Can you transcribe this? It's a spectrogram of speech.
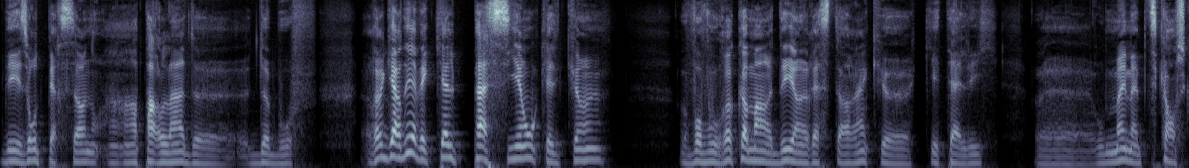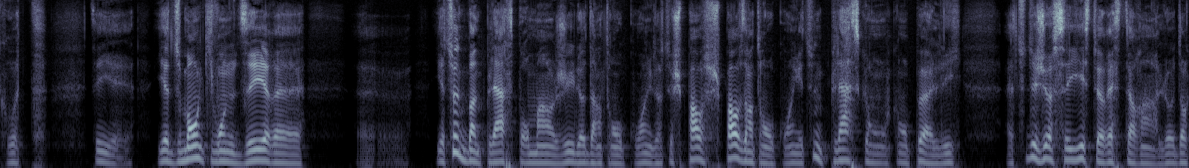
des autres personnes en, parlant de, bouffe. Regardez avec quelle passion quelqu'un va vous recommander un restaurant qui est allé, euh, ou même un petit casse-croûte. Il y a du monde qui vont nous dire Y a-t-il une bonne place pour manger là, dans ton coin? Je, passe, je passe dans ton coin. Y a-t-il une place qu'on peut aller? As-tu déjà essayé ce restaurant-là? Donc,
